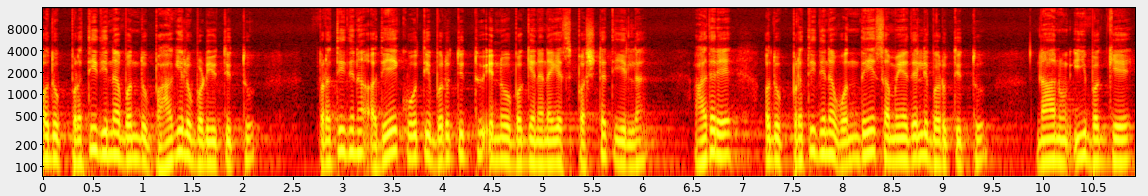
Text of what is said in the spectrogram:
ಅದು ಪ್ರತಿದಿನ ಬಂದು ಬಾಗಿಲು ಬಡಿಯುತ್ತಿತ್ತು. ಪ್ರತಿದಿನ ಅದೇ ಕೋತಿ ಬರುತ್ತಿತ್ತು ಎನ್ನುವ ಬಗ್ಗೆ ನನಗೆ ಸ್ಪಷ್ಟತೆ ಇಲ್ಲ ಆದರೆ ಅದು ಪ್ರತಿದಿನ ಒಂದೇ ಸಮಯದಲ್ಲಿ ಬರುತ್ತಿತ್ತು. ನಾನು ಈ ಬಗ್ಗೆ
